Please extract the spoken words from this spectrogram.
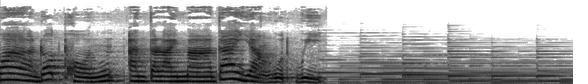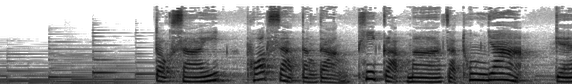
ว่ารอดพ้นอันตรายมาได้อย่างหวุดหวิดตอกไซพวกสัตว์ต่างๆ ที่กลับมาจากทุ่งหญ้า แกะ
